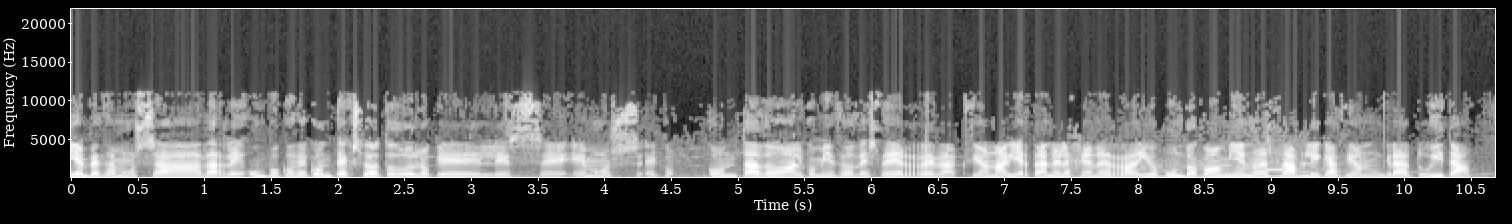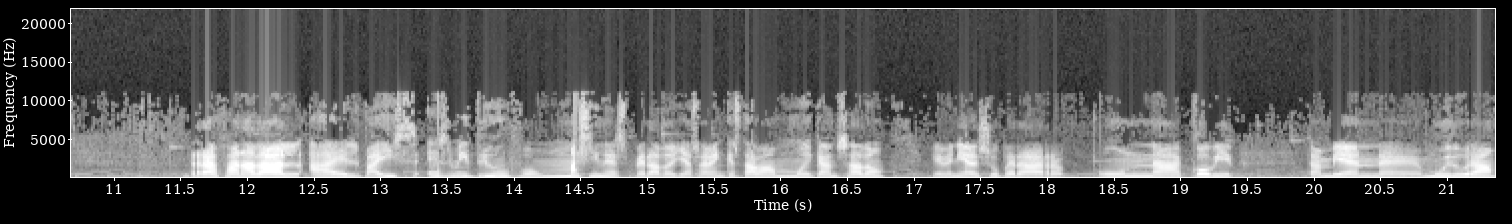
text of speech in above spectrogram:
Y empezamos a darle un poco de contexto a todo lo que les eh, hemos eh, co- contado al comienzo de esta redacción abierta en lgnradio.com y en nuestra aplicación gratuita. Rafa Nadal a El País es mi triunfo más inesperado. Ya saben que estaba muy cansado, que venía de superar una COVID también eh, muy dura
